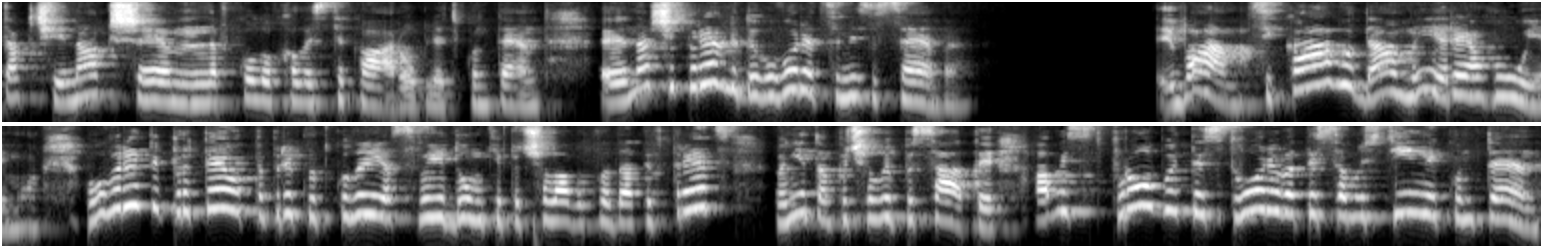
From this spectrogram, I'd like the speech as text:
так чи інакше навколо холостяка роблять контент, наші перегляди говорять самі за себе. Вам цікаво, да, ми реагуємо. Говорити про те, от, наприклад, коли я свої думки почала викладати в трец, мені там почали писати: а ви спробуйте створювати самостійний контент.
